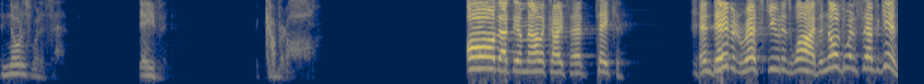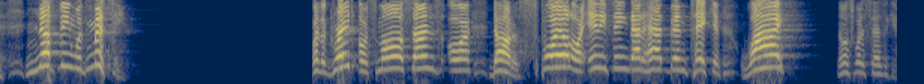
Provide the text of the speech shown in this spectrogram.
And notice what it says David recovered all. All that the Amalekites had taken. And David rescued his wives. And notice what it says again nothing was missing whether great or small, sons or daughters, spoil or anything that had been taken. Why? Notice what it says again.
